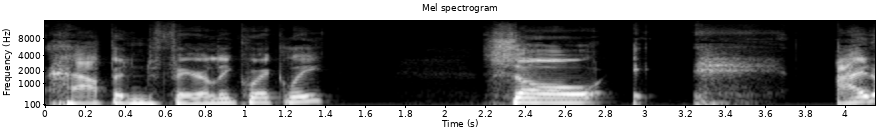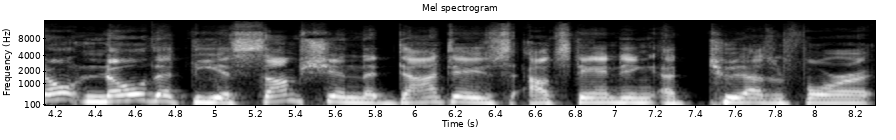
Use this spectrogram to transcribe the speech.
happened fairly quickly. So I don't know that the assumption that Dante's outstanding uh, a 2004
